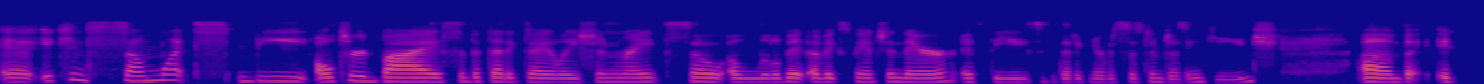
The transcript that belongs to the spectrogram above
uh, it can somewhat be altered by sympathetic dilation, right? So a little bit of expansion there if the sympathetic nervous system does engage. Um, but it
